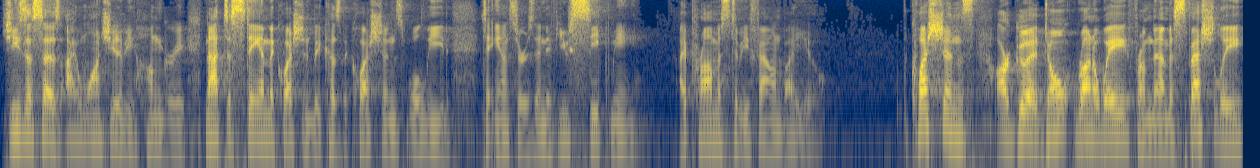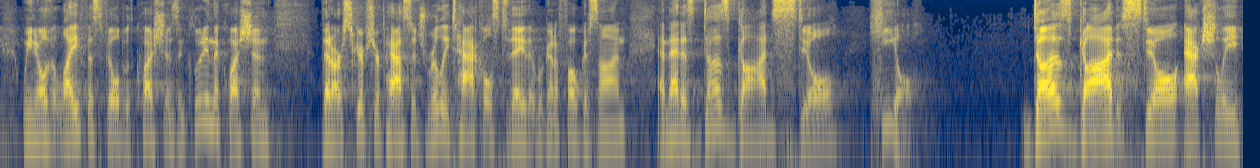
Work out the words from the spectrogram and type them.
Jesus says, I want you to be hungry, not to stay in the question because the questions will lead to answers. And if you seek me, I promise to be found by you. Questions are good. Don't run away from them, especially we know that life is filled with questions, including the question that our scripture passage really tackles today that we're going to focus on, and that is Does God still heal? Does God still actually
